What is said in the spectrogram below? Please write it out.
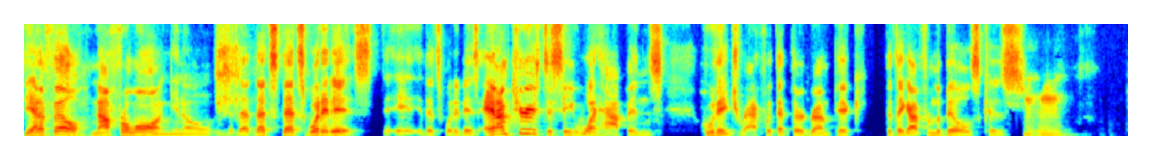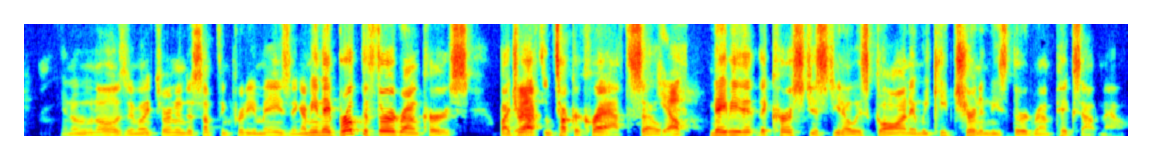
the NFL not for long, you know. That that's that's what it is. It- that's what it is. And I'm curious to see what happens who they draft with that third round pick that they got from the Bills cuz Mhm. you know, who knows? It might turn into something pretty amazing. I mean, they broke the third round curse by drafting Tucker Kraft. So Yep. maybe the, the curse just, you know, is gone and we keep churning these third round picks out now.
